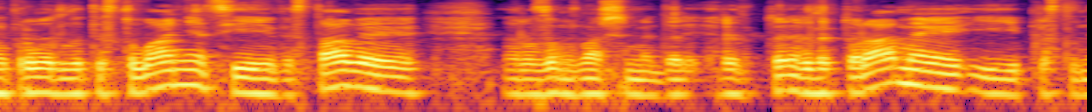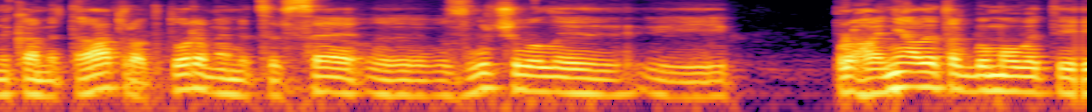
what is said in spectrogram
Ми проводили тестування цієї вистави разом з нашими редакторами і представниками театру, акторами. Ми це все е, озвучували і проганяли, так би мовити.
